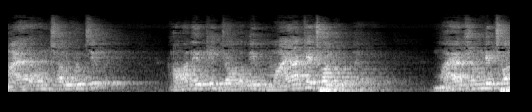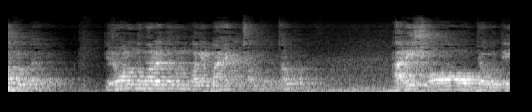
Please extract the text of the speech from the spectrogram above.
মায়া যখন ছল করছে, আমাদেরকে জগতের মায়াকে ছল করতে হবে। মায়ার সঙ্গে ছল করতে হবে। কেশবানন্দ মহারাজ যখন বলে মায়াকে ছল ছল আর এই সব জগতে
